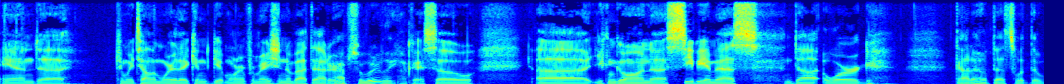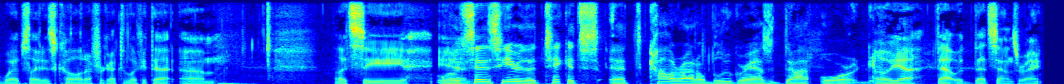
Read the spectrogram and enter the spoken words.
and uh, can we tell them where they can get more information about that? Or Absolutely. okay, so uh, you can go on uh, cbms.org. God, I hope that's what the website is called. I forgot to look at that. Um, let's see. Well, it says here the tickets at coloradobluegrass.org. Oh yeah, that would that sounds right.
